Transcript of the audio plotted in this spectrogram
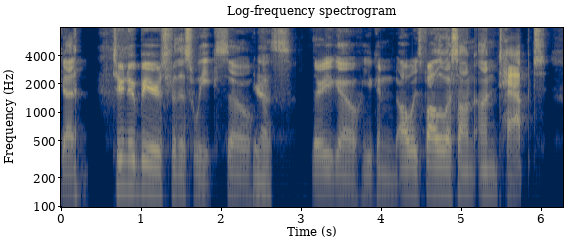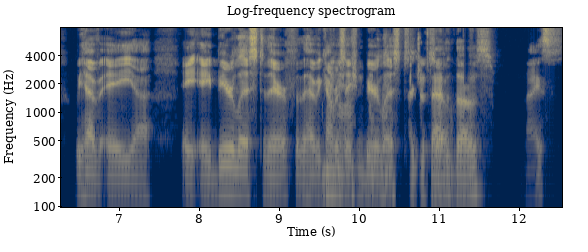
Got two new beers for this week. So yes. there you go. You can always follow us on Untappd. We have a uh, a, a beer list there for the Heavy Mhm, Conversation beer mhm. list. I just So- added those. nice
